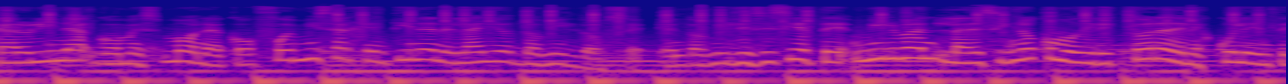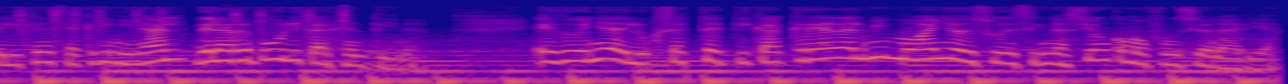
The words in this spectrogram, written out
Carolina Gómez Mónaco fue Miss Argentina en el año 2012. En 2017, Milman la designó como directora de la Escuela de Inteligencia Criminal de la República Argentina. Es dueña de Lux Estética, creada el mismo año de su designación como funcionaria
